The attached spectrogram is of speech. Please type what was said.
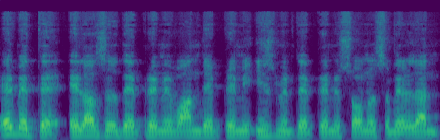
Elbette Elazığ depremi, Van depremi, İzmir depremi sonrası verilen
